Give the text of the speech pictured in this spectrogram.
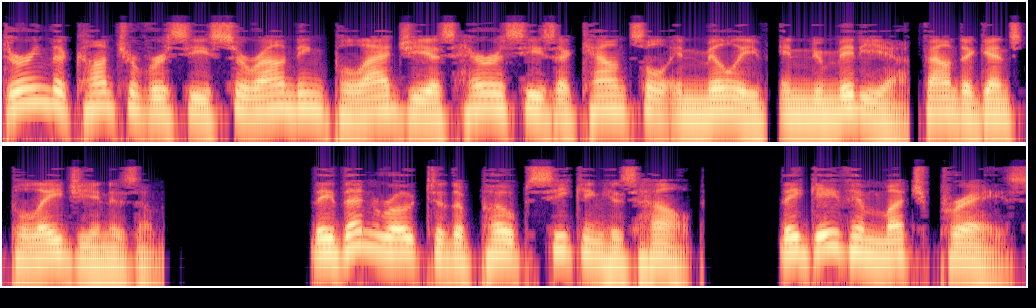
During the controversies surrounding Pelagius' heresies a council in Mileve in Numidia found against Pelagianism. They then wrote to the Pope seeking his help. They gave him much praise.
